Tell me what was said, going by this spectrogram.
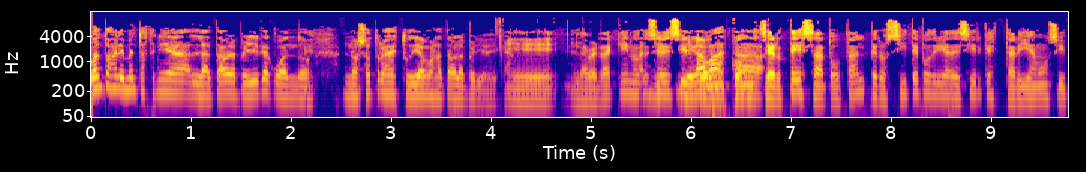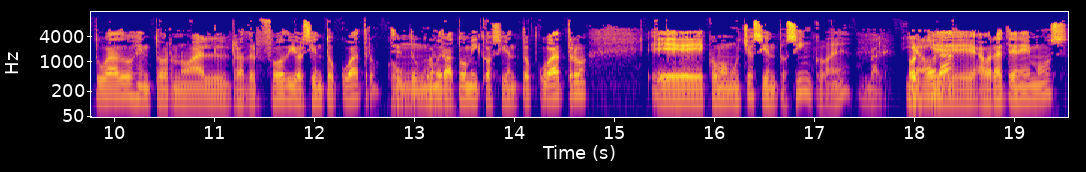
¿cuántos elementos tenía la tabla periódica cuando Eh. nosotros estudiamos la tabla periódica? Eh, la verdad que no te Ah, sé decir con, hasta- con certeza total, pero sí te podría decir que estaríamos situados en torno al Rutherfordio, el 104, con 104. un número atómico 104, eh, como mucho 105, ¿eh? Vale. Y Porque ahora ahora, tenemos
